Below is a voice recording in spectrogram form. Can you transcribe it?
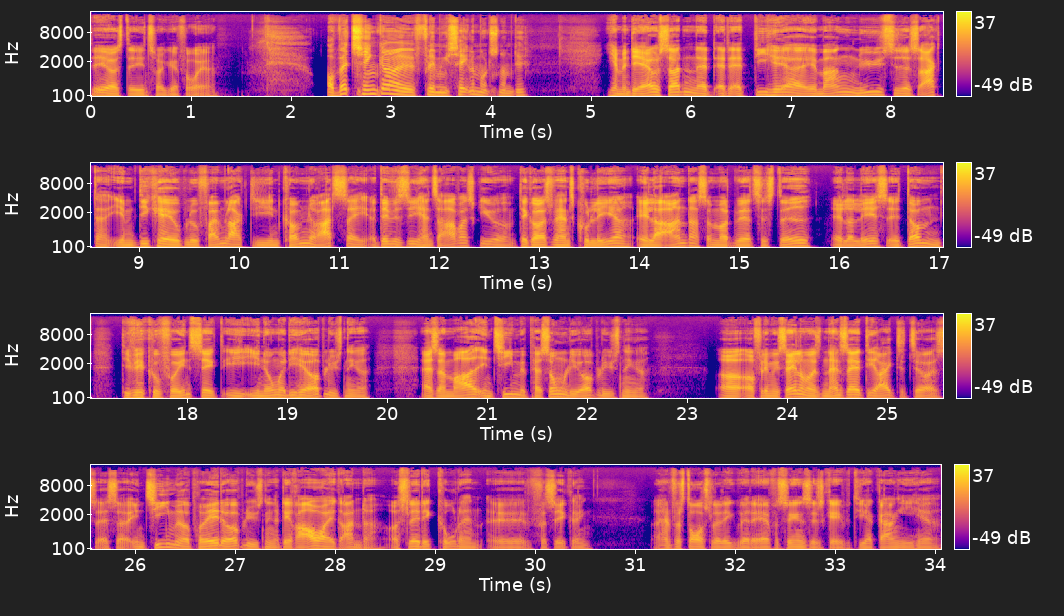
Det er også det indtryk, jeg får, ja. Og hvad tænker øh, Flemming Salomonsen om det? Jamen det er jo sådan, at, at, at de her øh, mange nye siders akter, jamen de kan jo blive fremlagt i en kommende retssag, og det vil sige hans arbejdsgiver, det kan også være hans kolleger eller andre, som måtte være til stede eller læse øh, dommen, de vil kunne få indsigt i, i nogle af de her oplysninger. Altså meget intime personlige oplysninger. Og, og Flemming Salomonsen, han sagde direkte til os, altså intime og private oplysninger, det rager ikke andre, og slet ikke Kodan øh, forsikring. Og han forstår slet ikke, hvad det er forsikringsselskabet, de har gang i her.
